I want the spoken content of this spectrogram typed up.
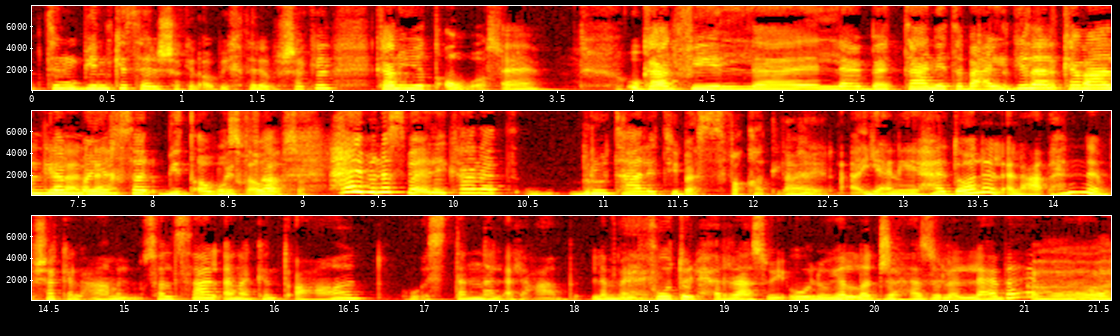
بتن- بينكسر الشكل أو بيخترب الشكل كانوا يتقوصوا. إيه. وكان في اللعبة الثانية تبع القلل كمان القلل، لما إيه. يخسر بيتقوص بيتقوصوا. هاي بالنسبة لي كانت brutality بس فقط لا غير آه، يعني هدول الألعاب هن بشكل عام المسلسل أنا كنت أقعد وأستنى الألعاب لما آه. يفوتوا الحراس ويقولوا يلا تجهزوا للعبة آه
